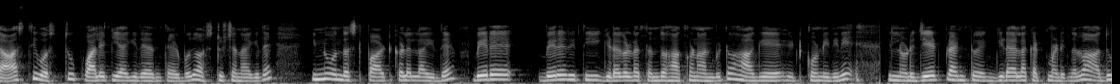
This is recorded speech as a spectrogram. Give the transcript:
ಜಾಸ್ತಿ ವಸ್ತು ಕ್ವಾಲಿಟಿಯಾಗಿದೆ ಅಂತ ಹೇಳ್ಬೋದು, ಅಷ್ಟು ಚೆನ್ನಾಗಿದೆ. ಇನ್ನೂ ಒಂದಷ್ಟು ಪಾರ್ಟ್ಗಳೆಲ್ಲ ಇದೆ. ಬೇರೆ ಬೇರೆ ರೀತಿ ಗಿಡಗಳನ್ನ ತಂದು ಹಾಕೋಣ ಅಂದ್ಬಿಟ್ಟು ಹಾಗೆ ಇಟ್ಕೊಂಡಿದ್ದೀನಿ. ಇಲ್ಲಿ ನೋಡಿ ಜೇಡ್ ಪ್ಲಾಂಟ್ ಗಿಡ ಎಲ್ಲ ಕಟ್ ಮಾಡಿದ್ನಲ್ವ? ಅದು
